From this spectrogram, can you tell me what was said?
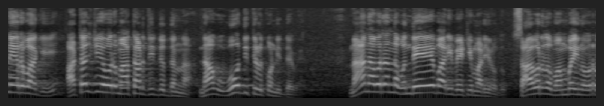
ನೇರವಾಗಿ ಅಟಲ್ಜಿಯವರು ಮಾತಾಡ್ತಿದ್ದದ್ದನ್ನು ನಾವು ಓದಿ ತಿಳ್ಕೊಂಡಿದ್ದೇವೆ. ನಾನು ಅವರನ್ನು ಒಂದೇ ಬಾರಿ ಭೇಟಿ ಮಾಡಿರೋದು. ಸಾವಿರದ ಒಂಬೈನೂರ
